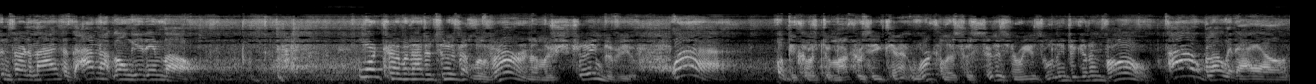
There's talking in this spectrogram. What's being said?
concern of mine because I'm not going to get involved. What kind of an attitude is that, Laverne? I'm ashamed of you. Why? Well, because democracy can't work unless the citizenry is willing to get involved. Oh, blow it out.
